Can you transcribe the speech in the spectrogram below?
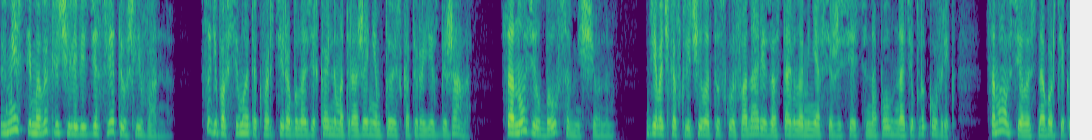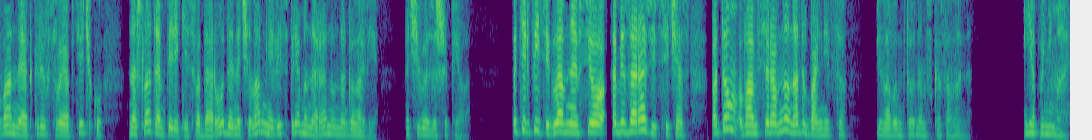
Вместе мы выключили везде свет и ушли в ванную. Судя по всему, эта квартира была зеркальным отражением той, из которой я сбежала. Санузел был совмещенным. Девочка включила тусклый фонарь и заставила меня все же сесть на пол на теплый коврик. Сама уселась на бортик ванны и, открыв свою аптечку, нашла там перекись водорода и начала мне лить прямо на рану на голове, отчего я зашипела. «Потерпите, главное все обеззаразить сейчас, потом вам все равно надо в больницу», — деловым тоном сказала она. «Я понимаю»,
